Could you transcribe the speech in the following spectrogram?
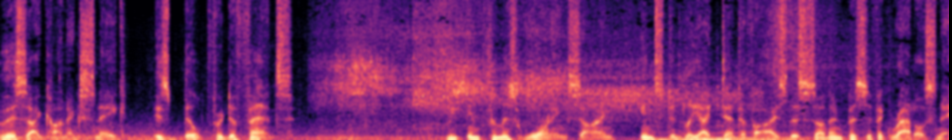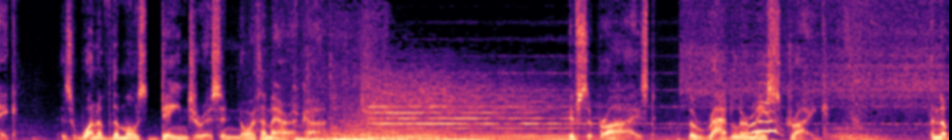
This iconic snake is built for defense. The infamous warning sign instantly identifies the southern Pacific rattlesnake as one of the most dangerous in North America. If surprised, the rattler may strike, and the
